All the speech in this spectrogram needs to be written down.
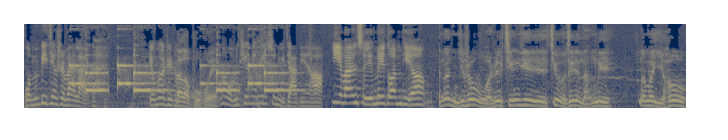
我们毕竟是外来的，有没有这种？那倒不会。那我们听听历史女嘉宾啊，一碗水没端平，那你就说我这个经济就有这个能力，那么以后，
